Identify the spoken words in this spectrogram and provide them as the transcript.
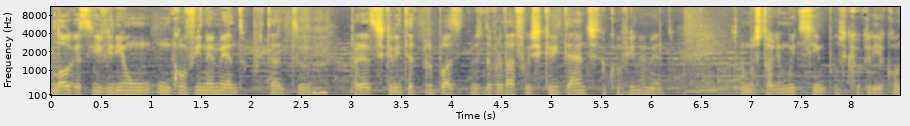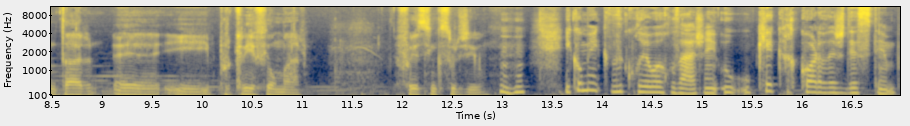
logo a seguir viria um, um confinamento, portanto, uhum. parece escrita de propósito, mas na verdade foi escrita antes do confinamento. Era uma história muito simples que eu queria contar eh, e porque queria filmar. Foi assim que surgiu. Uhum. E como é que decorreu a rodagem? O, o que é que recordas desse tempo?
